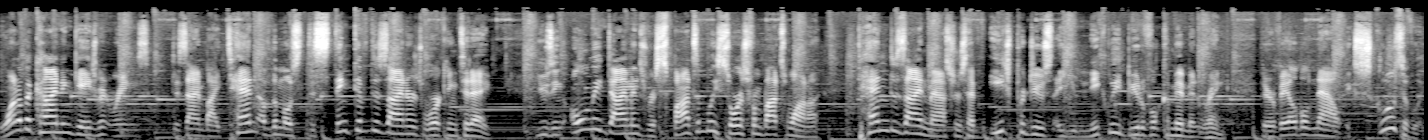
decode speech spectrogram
one of a kind engagement rings designed by 10 of the most distinctive designers working today. Using only diamonds responsibly sourced from Botswana, 10 design masters have each produced a uniquely beautiful commitment ring. They're available now exclusively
